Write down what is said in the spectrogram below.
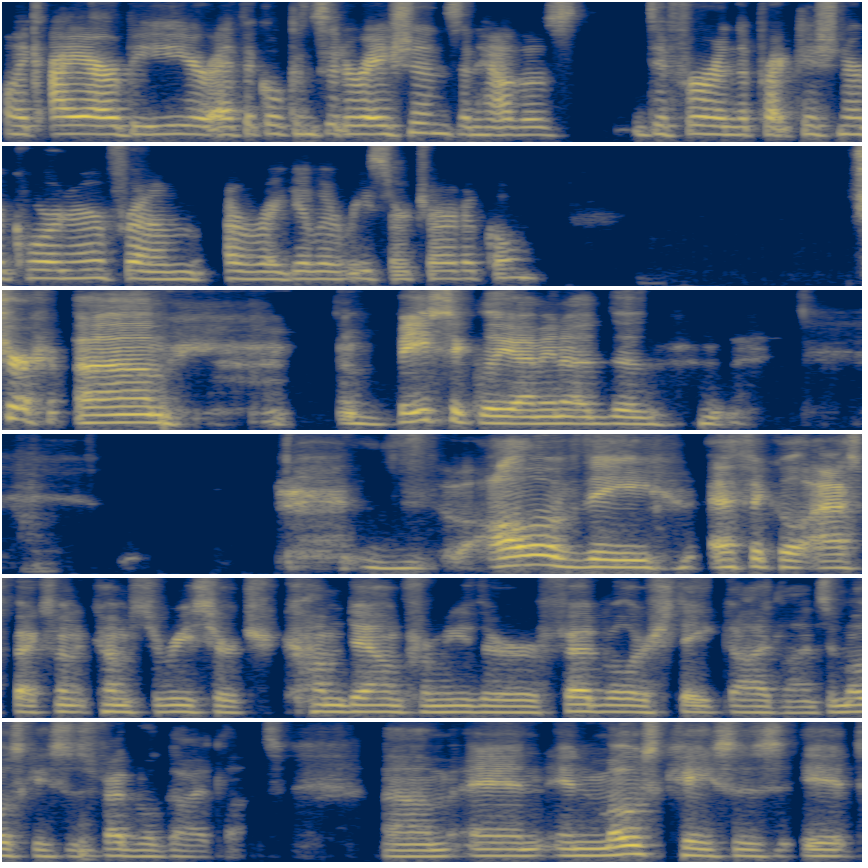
like IRB or ethical considerations and how those differ in the practitioner corner from a regular research article? Sure. Um, basically, I mean, uh, the th- all of the ethical aspects when it comes to research come down from either federal or state guidelines, in most cases, federal guidelines. Um, and in most cases, it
